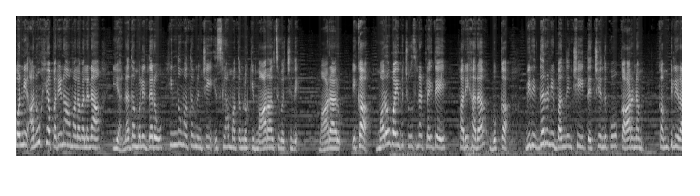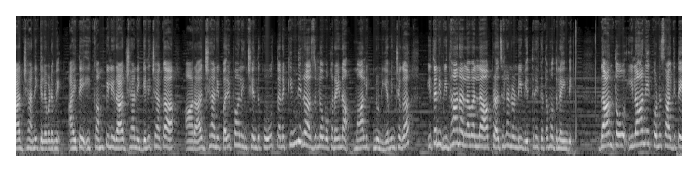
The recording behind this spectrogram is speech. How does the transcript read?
కొన్ని అనూహ్య పరిణామాల వలన ఈ అన్నదమ్ములిద్దరూ హిందూ మతం నుంచి ఇస్లాం మతంలోకి మారాల్సి వచ్చింది. మారారు. ఇక మరోవైపు చూసినట్లయితే హరిహర బుక్క వీరిద్దరిని బంధించి తెచ్చేందుకు కారణం కంపిలి రాజ్యాన్ని గెలవడమే. అయితే ఈ కంపిలి రాజ్యాన్ని గెలిచాక ఆ రాజ్యాన్ని పరిపాలించేందుకు తన కింది రాజుల్లో ఒకరైన మాలిక్ను నియమించగా ఇతని విధానాల వల్ల ప్రజల నుండి వ్యతిరేకత మొదలైంది. దాంతో ఇలానే కొనసాగితే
